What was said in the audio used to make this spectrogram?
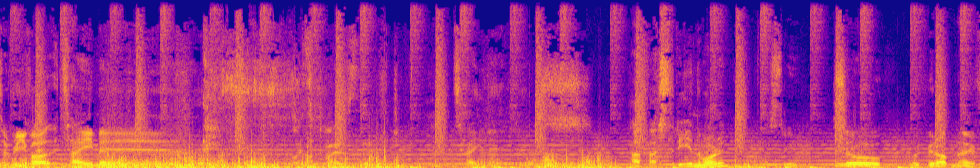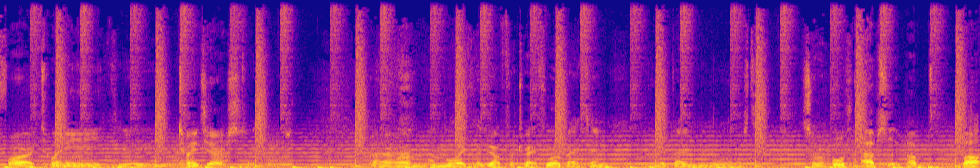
to Riva, the time is What was time is half past three in the morning. That's three. So we've been up now for 20, Three, 22 hours. um, and we'll likely be up for 24 by the time down and all the rest of it. So we're both absolutely pumped. But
